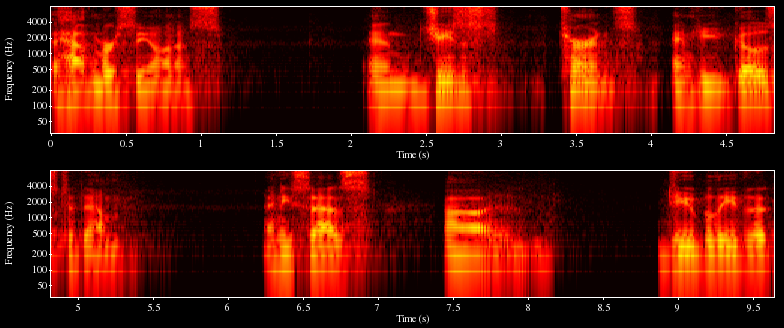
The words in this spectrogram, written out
have mercy on us. And Jesus turns and he goes to them and he says, uh, Do you believe that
